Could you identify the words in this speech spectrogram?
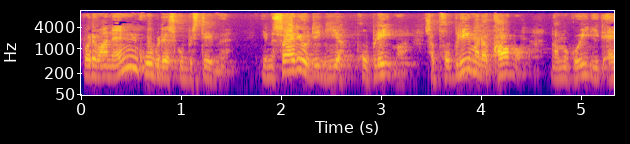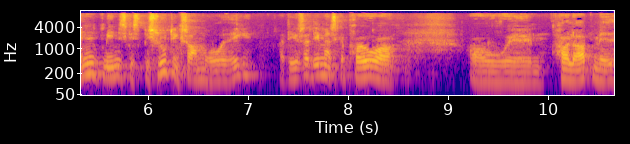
hvor det var en anden gruppe, der skulle bestemme, jamen så er det jo, det giver problemer. Så problemerne kommer, når man går ind i et andet menneskes beslutningsområde. Ikke? Og det er så det, man skal prøve at, at øh, holde op med.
